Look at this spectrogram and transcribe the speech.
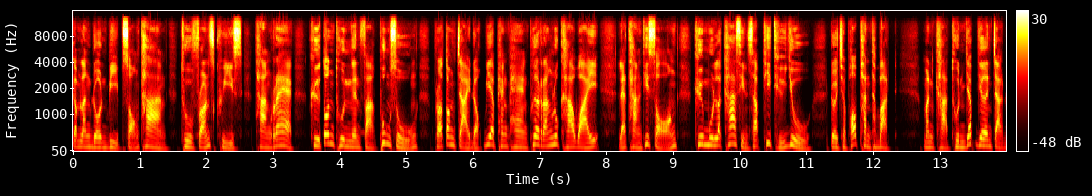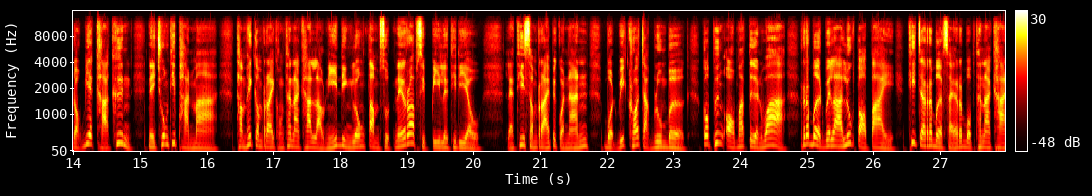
กำลังโดนบีบ 2 ทาง two front squeeze ทางแรก คือต้นทุนเงินฝากพุ่งสูง เพราะต้องจ่ายดอกเบี้ยแพง ๆ เพื่อรั้งลูกค้าไว้ และทางที่ 2 คือมูลค่าสินทรัพย์ที่ถืออยู่ โดยเฉพาะพันธบัตร มันขาดทุนยับเยินจากดอกเบี้ยขาขึ้นในช่วงที่ผ่านมาทำให้กำไรของธนาคารเหล่านี้ดิ่งลงต่ำสุดในรอบ 10 ปีเลยทีเดียว และที่สำร้ายไปกว่านั้น บทวิเคราะห์จากบลูมเบิร์กก็เพิ่งออกมาเตือนว่า ระเบิดเวลาลูกต่อไป ที่จะระเบิดใส่ระบบธนาคาร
